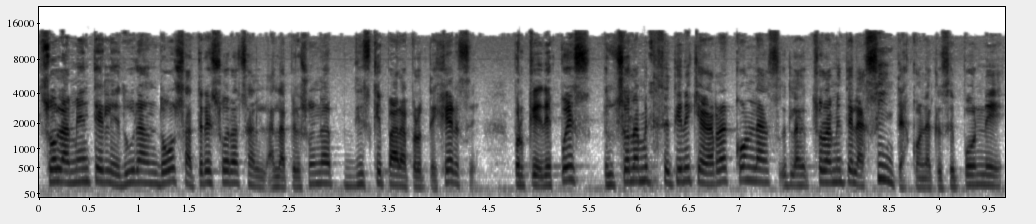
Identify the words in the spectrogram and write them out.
solamente le duran dos a tres horas a, la persona disque para protegerse porque después solamente se tiene que agarrar con las, solamente las cintas con las que se pone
